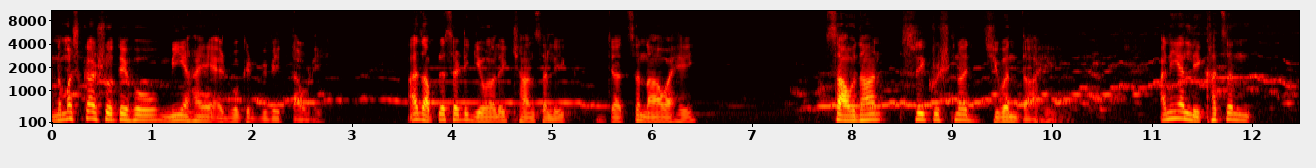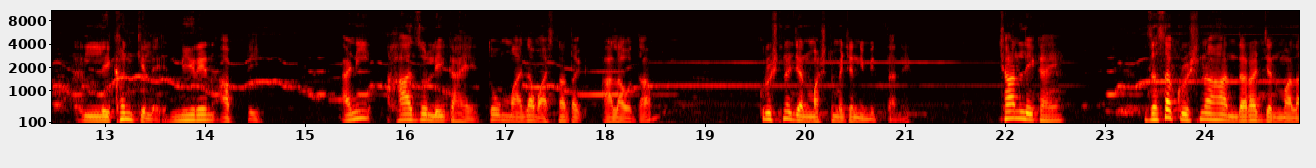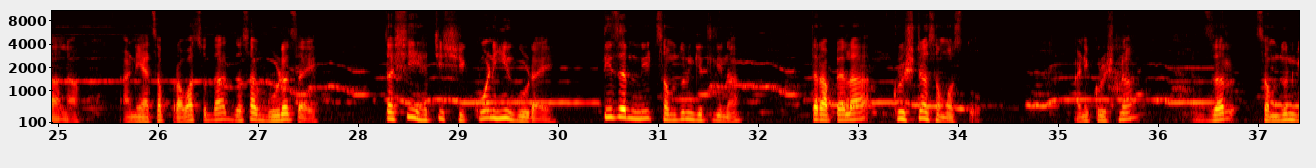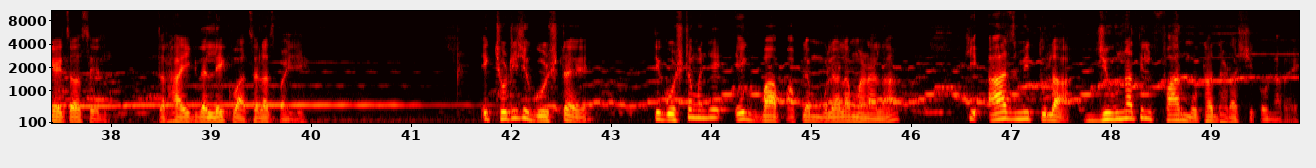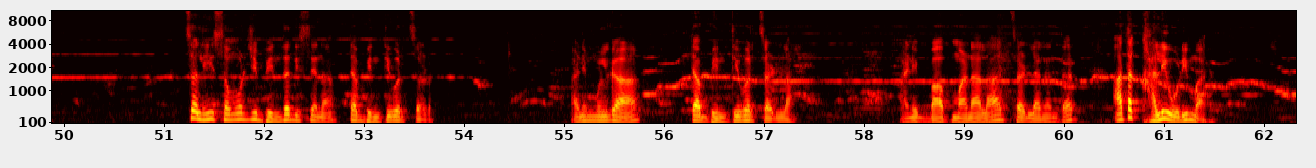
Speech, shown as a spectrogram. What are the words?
नमस्कार श्रोते हो मी आहे ॲडव्होकेट विवेक तावडे. आज आपल्यासाठी घेऊन आलो एक छानसा लेख ज्याचं नाव आहे सावधान श्रीकृष्ण जिवंत आहे. आणि या लेखाचं लेखन केलं आहे नीरेन आपटे. आणि हा जो लेख आहे तो माझ्या वाचनात आला होता कृष्ण जन्माष्टमीच्या निमित्ताने. छान लेख आहे. जसा कृष्ण हा अंधारात जन्माला आला आणि याचा प्रवाससुद्धा जसा गूढच आहे तशी ह्याची शिकवण ही गुढ आहे. ती जर नीट समजून घेतली ना तर आपल्याला कृष्ण समजतो. आणि कृष्ण जर समजून घ्यायचा असेल तर हा एकदा लेख वाचायलाच पाहिजे. एक छोटीशी गोष्ट आहे. ती गोष्ट म्हणजे एक बाप आपल्या मुलाला म्हणाला की आज मी तुला जीवनातील फार मोठा धडा शिकवणार आहे. चल ही समोर जी भिंत दिसते ना त्या भिंतीवर चढ. आणि मुलगा त्या भिंतीवर चढला. आणि बाप मनाला चढल्यानंतर आता खाली उडी मार.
